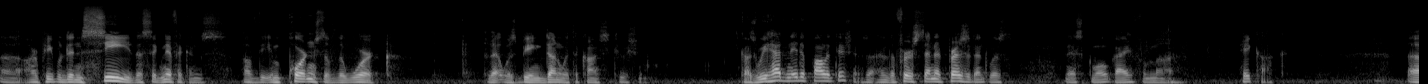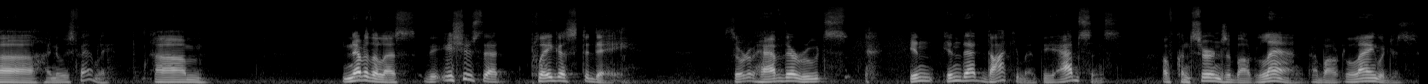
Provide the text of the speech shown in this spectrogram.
uh, our people didn't see the significance of the importance of the work that was being done with the Constitution. Because we had Native politicians, and the first Senate president was an Eskimo guy from uh, Haycock. Uh, I knew his family. Um, nevertheless, the issues that plague us today sort of have their roots in, in that document, the absence of concerns about land, about languages,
